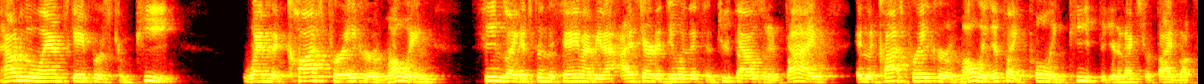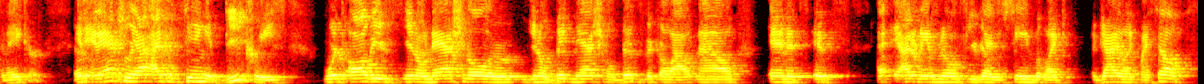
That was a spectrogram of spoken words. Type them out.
how do the landscapers compete when the cost per acre of mowing seems like it's been the same? I mean, I started doing this in 2005, and the cost per acre of mowing it's like pulling teeth to get an extra five bucks an acre. And, and actually, I've been seeing it decrease with all these you know national or you know big national bids that go out now, and it's it's I don't even know if you guys have seen, but like a guy like myself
